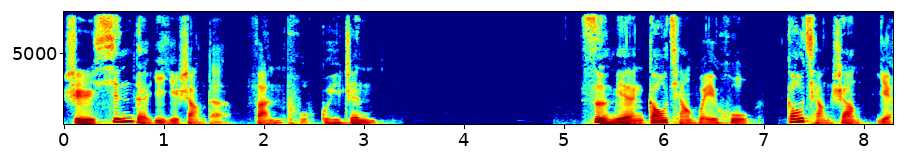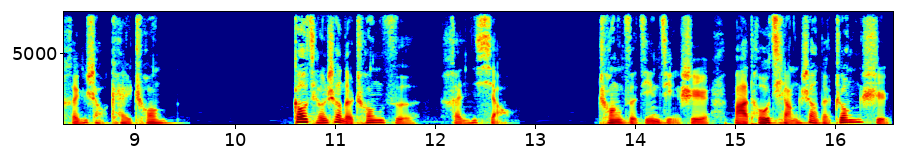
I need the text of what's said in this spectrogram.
是新的意义上的返璞归真。四面高墙维护，高墙上也很少开窗。高墙上的窗子很小，窗子仅仅是马头墙上的装饰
